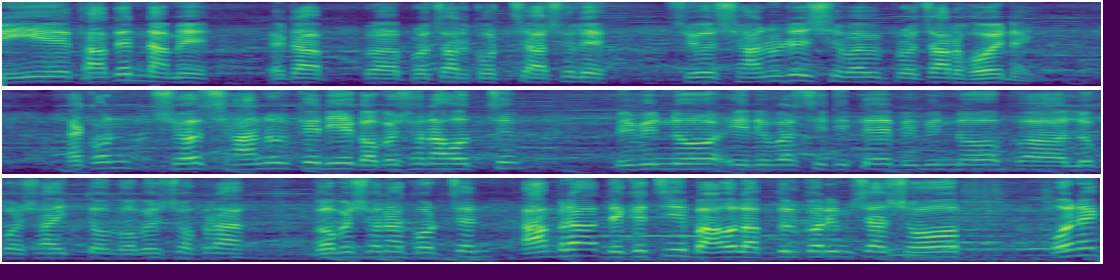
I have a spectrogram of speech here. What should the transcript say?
নিয়ে তাদের নামে এটা প্রচার করছে। আসলে সৈয়দ শানুরের সেভাবে প্রচার হয় নাই। এখন সৈয়দ শানুরকে নিয়ে গবেষণা হচ্ছে। বিভিন্ন ইউনিভার্সিটিতে বিভিন্ন লোকসাহিত্য গবেষকরা গবেষণা করছেন। আমরা দেখেছি বাউল আব্দুল করিম শাহ সহ অনেক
